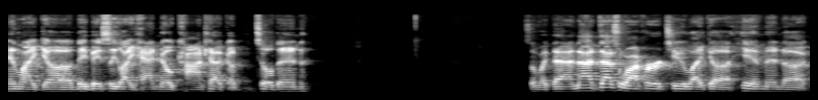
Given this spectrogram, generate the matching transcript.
And like uh, they basically like had no contact up until then. Stuff like that. And that, that's what I've heard too, like uh, him and uh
